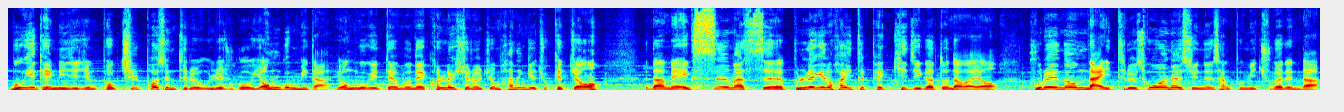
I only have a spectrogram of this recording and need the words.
무기 데미지 증폭 7%를 올려주고 영구입니다. 영구기 때문에 컬렉션을 좀 하는 게 좋겠죠. 그 다음에 엑스마스 블랙 앤 화이트 패키지가 또 나와요. 브레넘 나이트를 소환할 수 있는 상품이 추가된다.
